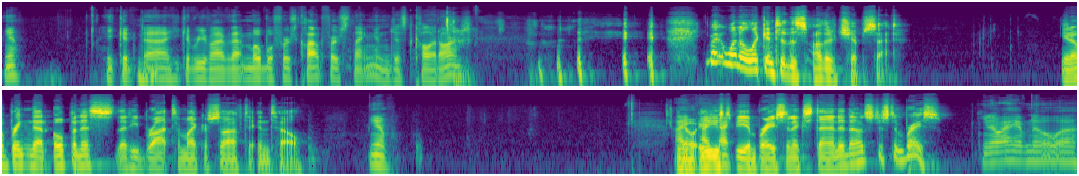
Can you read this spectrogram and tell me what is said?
Yeah, he could Mm-hmm. uh, he could revive that mobile first, cloud first thing and just call it ARM. You might want to look into this other chipset. You know, bring that openness that he brought to Microsoft to Intel. Yeah. You know, I- it used I- to be embrace and extend, and now it's just embrace. You know, I have no. Uh,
